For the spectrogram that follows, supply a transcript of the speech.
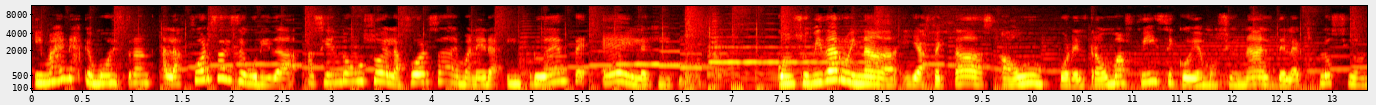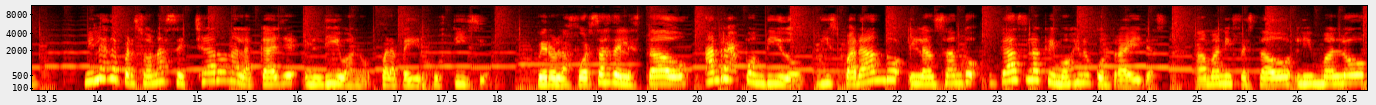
imágenes que muestran a las fuerzas de seguridad haciendo uso de la fuerza de manera imprudente e ilegítima. Con su vida arruinada y afectadas aún por el trauma físico y emocional de la explosión, miles de personas se echaron a la calle en Líbano para pedir justicia, pero las fuerzas del Estado han respondido disparando y lanzando gas lacrimógeno contra ellas, ha manifestado Lynn Malov,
